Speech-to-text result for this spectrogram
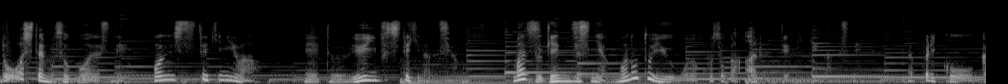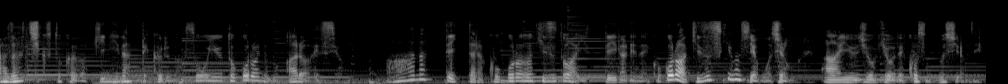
どうしてもそこはですね、本質的には、えっ、と、唯物的なんですよ。まず現実には物というものこそがあるっていう人間なんですね。やっぱりこう、ガザ地区とかが気になってくるのはそういうところにもあるわけですよ。ああなっていったら心の傷とは言っていられない。心は傷つきますよ、もちろん。ああいう状況でこそむしろね。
